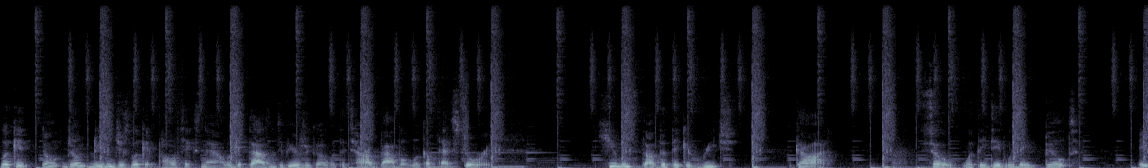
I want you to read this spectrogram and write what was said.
look at don't don't even just look at politics now. Look at thousands of years ago with the Tower of Babel. Look up that story. Humans thought that they could reach God. So what they did was they built a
